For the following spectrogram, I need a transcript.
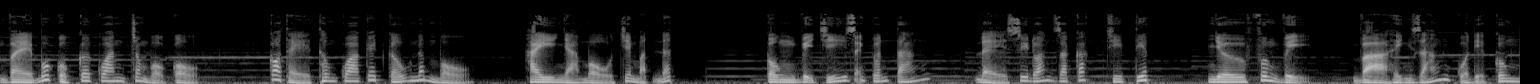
về bố cục cơ quan trong mộ cổ, có thể thông qua kết cấu nấm mộ hay nhà mộ trên mặt đất, cùng vị trí rãnh tuấn táng để suy đoán ra các chi tiết như phương vị và hình dáng của địa cung.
